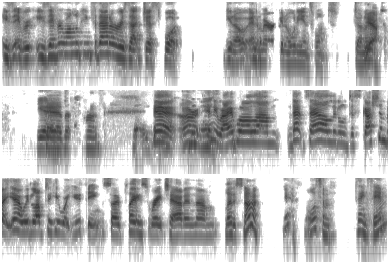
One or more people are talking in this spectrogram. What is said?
is ever is everyone looking for that or is that just what you know an american audience wants? Don't know yeah yeah, yeah that's right yeah all right. anyway well um that's our little discussion but yeah we'd love to hear what you think so please reach out and um let us know. Yeah awesome. Thanks em.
